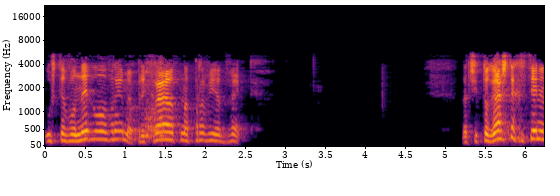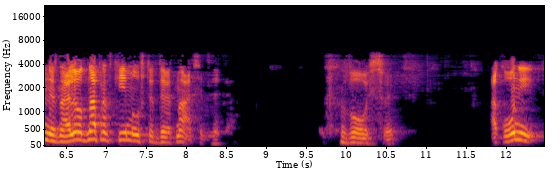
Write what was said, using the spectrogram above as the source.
Уште во негово време, при крајот на првиот век. Значи, тогашните христијани не знаеле, однапред ке има уште 19 века во овој свет. Ако они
